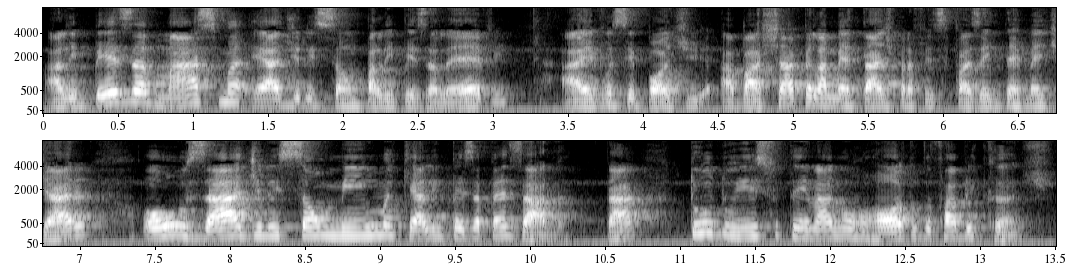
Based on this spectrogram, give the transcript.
A limpeza máxima é a diluição para limpeza leve. Aí você pode abaixar pela metade para fazer intermediária ou usar a diluição mínima, que é a limpeza pesada, tá? Tudo isso tem lá no rótulo do fabricante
